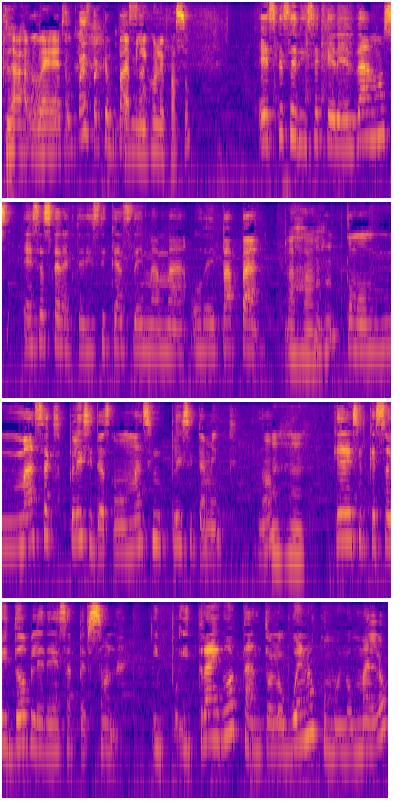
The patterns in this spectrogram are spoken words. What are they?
claro, No, bueno. Por supuesto que pasa. A mi hijo le pasó. Es que se dice que heredamos esas características de mamá o de papá Ajá. Como más explícitas, como más implícitamente, ¿no? Ujú. Quiere decir que soy doble de esa persona y, y traigo tanto lo bueno como lo malo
